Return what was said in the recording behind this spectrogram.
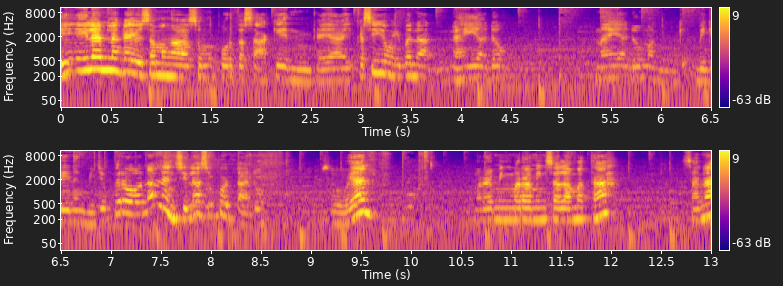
Ilan lang kayo sa mga sumuporta sa akin. Kaya kasi yung iba na nahiya daw. Nahiya daw magbigay ng video. Pero nanan sila suportado. So, yan. Maraming maraming salamat ha. Sana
